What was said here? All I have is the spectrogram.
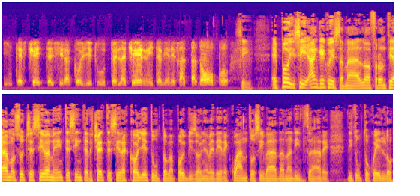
intercetta e si raccoglie tutto e la cernita viene fatta dopo. Sì. E poi sì, anche questa, ma lo affrontiamo successivamente, si intercetta e si raccoglie tutto, ma poi bisogna vedere quanto si va ad analizzare di tutto quello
